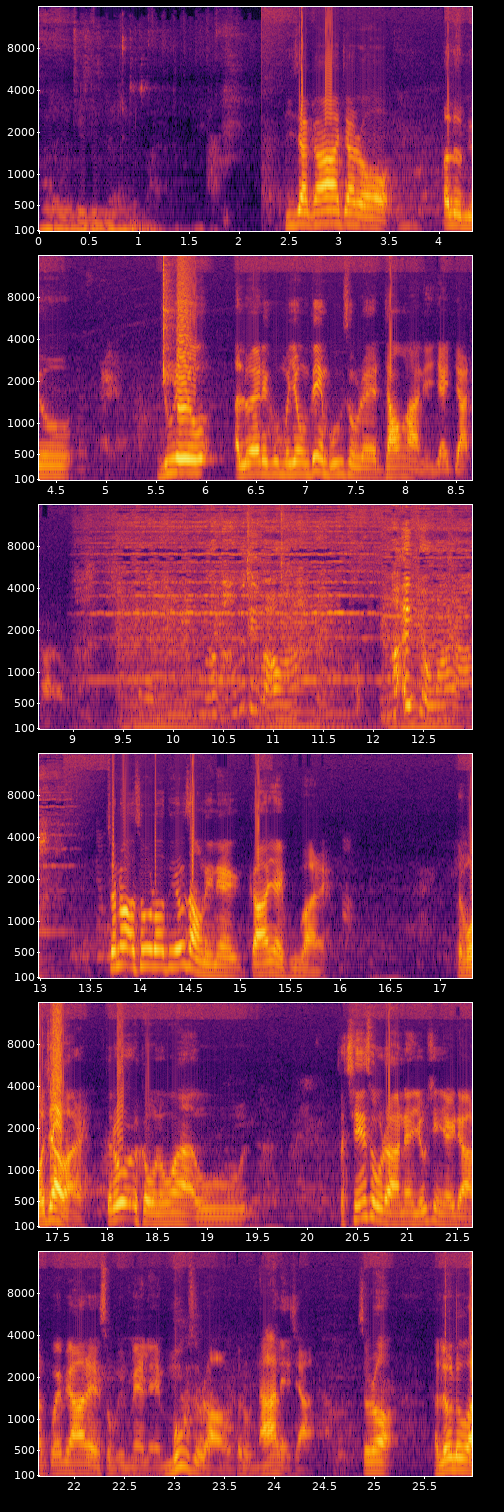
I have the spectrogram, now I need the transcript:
အားလုံးကျေးဇူးများတင်ပါတယ်ဒီဇက်ကားကကြတော့အဲ့လိုမျိုးလူတွေကိုအလွယ်တကူမယုံသင့်ဘူးဆိုတော့ဒေါင်းကနေရိုက်ပြထားတာပေါ့ငါဘာမှမသိပါဘူးငါငါအိပ်ပျော်သွားတာကျွန်တော်အဆိုတော်တရုပ်ဆောင်နေနဲ့ကားရိုက်ဖူးပါတယ်သဘောကျပါတယ်သူတို့အကုန်လုံးကဟိုသချင်းဆိုတာနဲ့ရုပ်ရှင်ရိုက်တာကွဲပြားတယ်ဆိုပေမဲ့လည်းမှုဆိုတာကိုသူတို့နားလည်ကြတယ်ဆိုတော့အလုပ်လုပ်ရ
